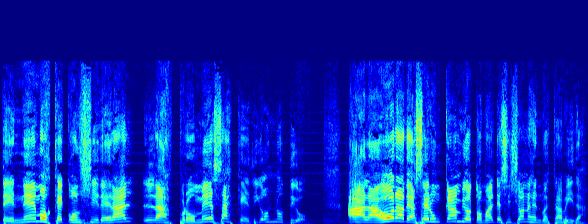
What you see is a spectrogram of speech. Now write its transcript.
tenemos que considerar las promesas que Dios nos dio a la hora de hacer un cambio o tomar decisiones en nuestra vida.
